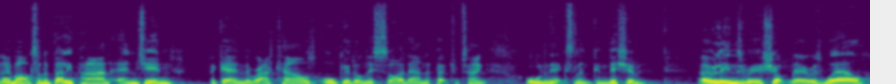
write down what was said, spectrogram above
No marks on the belly pan, engine. Again, the rad cowls, all good on this side, and the petrol tank, all in excellent condition. Öhlins rear shock there as well,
